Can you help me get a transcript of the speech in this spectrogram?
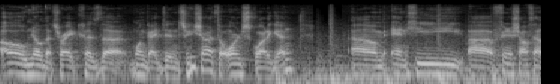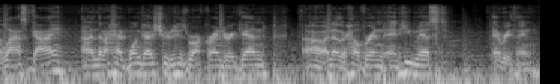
Oh no, that's right, because the one guy didn't. So he shot at the orange squad again. Um, and he uh, finished off that last guy. Uh, and then I had one guy shoot at his rock grinder again, uh, another Helverin, and he missed everything.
